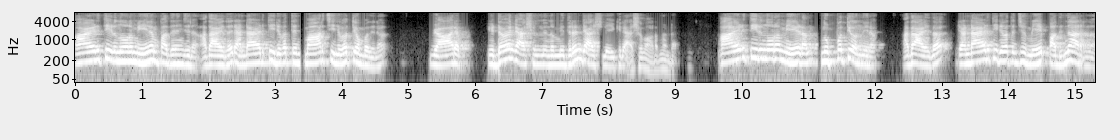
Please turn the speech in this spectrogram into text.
ആയിരത്തി ഇരുന്നൂറ് മീനം പതിനഞ്ചിന് അതായത് രണ്ടായിരത്തി ഇരുപത്തി മാർച്ച് ഇരുപത്തി ഒമ്പതിന് വ്യാരം ഇടവൻ രാശിയിൽ നിന്നും മിഥുരൻ രാശിയിലേക്ക് രാശി മാറുന്നുണ്ട്. ആയിരത്തി ഇരുന്നൂറ് മേടം മുപ്പത്തി ഒന്നിന് അതായത് രണ്ടായിരത്തി ഇരുപത്തി അഞ്ച് മെയ് പതിനാറിന്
